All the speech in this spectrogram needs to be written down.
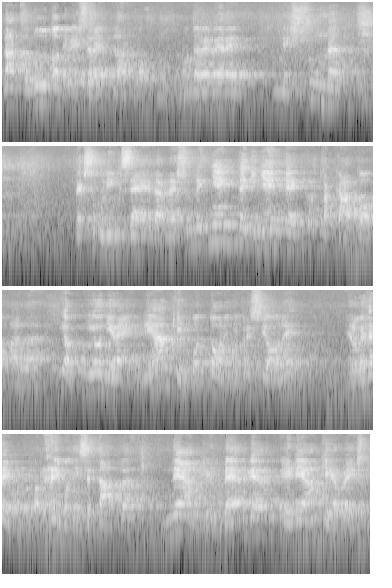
l'arco nudo deve essere l'arco nudo, non deve avere nessun nessun link server, nessun, niente di niente attaccato al... Io, io, direi neanche il bottone di pressione, e lo vedremo parleremo di setup, neanche il burger e neanche il rest.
